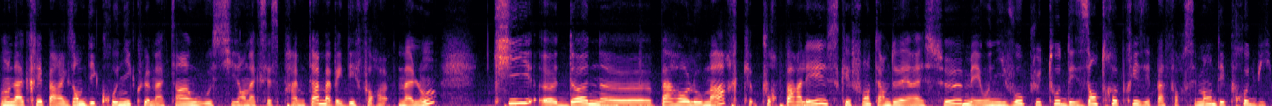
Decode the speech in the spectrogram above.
on a créé, par exemple, des chroniques le matin ou aussi en Access Prime Time avec des formats longs qui euh, donnent euh, parole aux marques pour parler ce qu'elles font en termes de RSE, mais au niveau plutôt des entreprises et pas forcément des produits.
